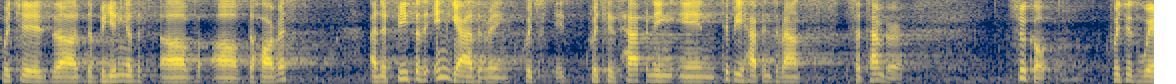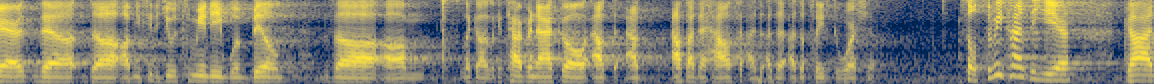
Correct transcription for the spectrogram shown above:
which is uh, the beginning of the, of, of the harvest and the Feast of the Ingathering, which is, which is happening in, typically happens around September, Sukkot, which is where the, the um, you see the Jewish community would build the, um, like, a, like a tabernacle out, out, outside the house as, as, a, as a place to worship. So three times a year, God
